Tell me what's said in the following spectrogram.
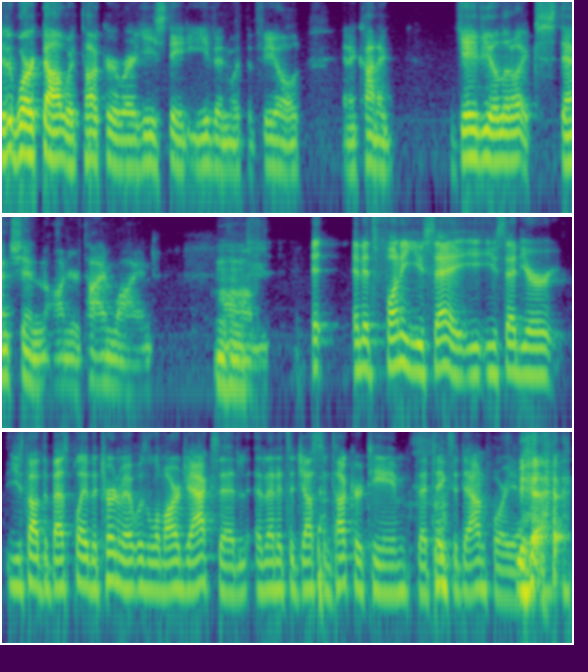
it worked out with Tucker where he stayed even with the field, and it kind of gave you a little extension on your timeline. Um, It, and it's funny you say you, you said you're you thought the best play of the tournament was Lamar Jackson, and then it's a Justin Tucker team that takes it down for you. Yeah.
